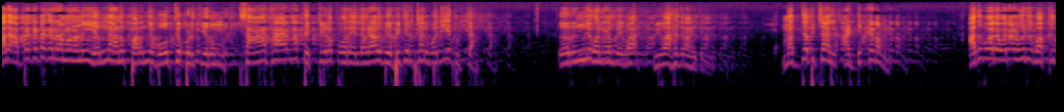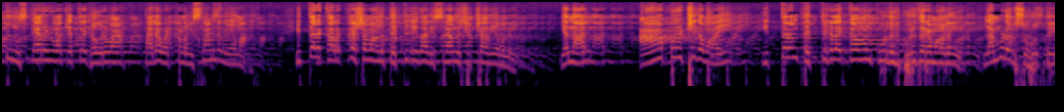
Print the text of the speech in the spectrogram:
അത് അപകടകരമാണ് എന്നാണ് പറഞ്ഞ് ബോധ്യപ്പെടുത്തിയതും. സാധാരണ തെറ്റുകളെ പോലെയല്ല ഒരാൾ വ്യഭിചരിച്ചാൽ വലിയ കുറ്റ. എറിഞ്ഞു കൊല്ലണം വിവാ വിവാഹിതനാണെങ്കിൽ. മദ്യപിച്ചാൽ അടിക്കണം. അതുപോലെ ഒരാൾ ഒരു വക്കത്ത് നിസ്കാരം ഒഴിവാക്കി എത്ര ഗൗരവ? തല വെട്ടണം. ഇസ്ലാമിന്റെ നിയമ. ഇത്തര കർക്കശമാണ് തെറ്റ് ചെയ്താൽ ഇസ്ലാമിന്റെ ശിക്ഷാ നിയമങ്ങൾ. എന്നാൽ ആപേക്ഷികമായി ഇത്തരം തെറ്റുകളെക്കാൾ കൂടുതൽ ഗുരുതരമാണ് നമ്മുടെ ഒരു സുഹൃത്ത്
